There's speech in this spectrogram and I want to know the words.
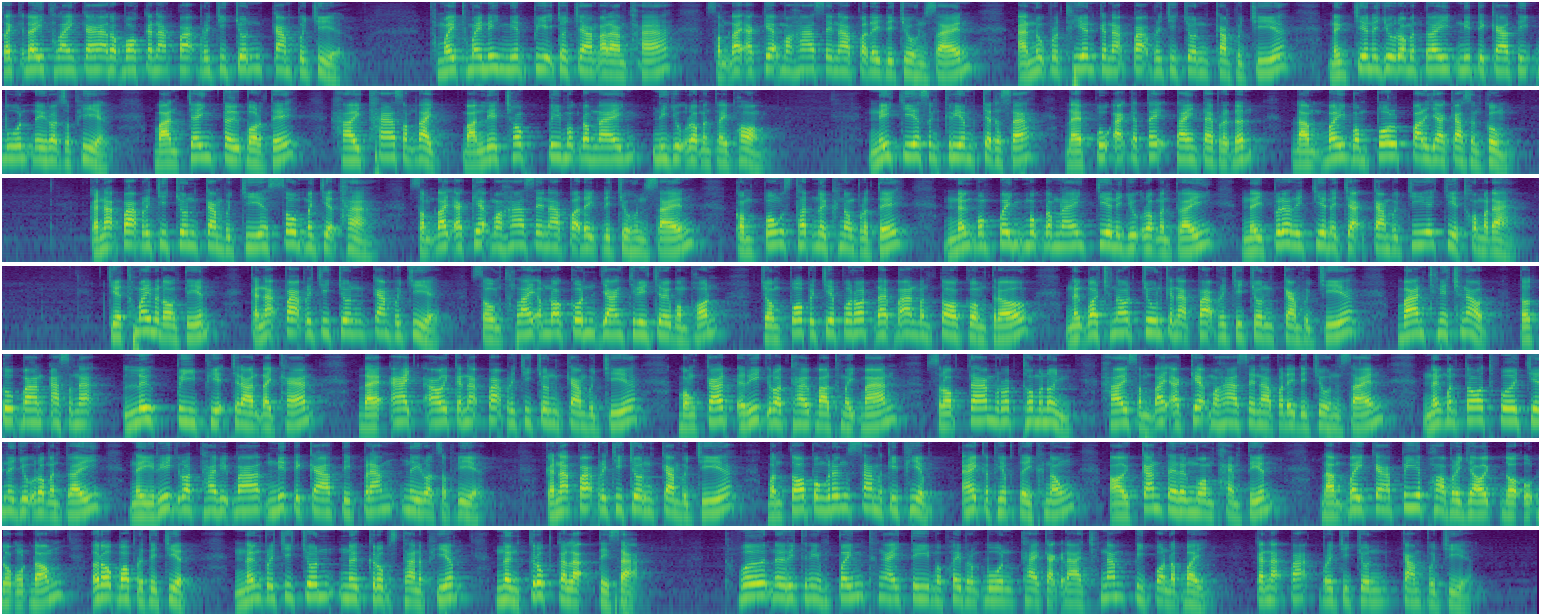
សេចក្តីថ្លែងការណ៍របស់គណៈបកប្រជាជនកម្ពុជា ថ្មីថ្មីនេះមានពាក្យចចាមអារាមថាសម្ដេចអគ្គមហាសេនាបតីតេជោហ៊ុនសែនអនុប្រធានគណៈបកប្រជាជនកម្ពុជា និងជានាយករដ្ឋមន្ត្រីនីតិកាលទី4នៃរដ្ឋសភា បានចេញទៅបរទេសហើយថាសម្ដេចបានលាឈប់ពីមុខតំណែងនាយករដ្ឋមន្ត្រីផងនេះជាសង្គ្រាមចិត្តសាស្ត្រដែលពួកអកតេតែងតែប្រឌិត ដើម្បីបំពុលបរិយាកាសសង្គមគណៈបកប្រជាជនកម្ពុជាសូមបញ្ជាក់ថាសម្ដេចអគ្គមហាសេនាបតីតេជោហ៊ុនសែនកំពុងស្ថិតនៅក្នុងប្រទេស និងបំពេញមុខតំណែងជានាយករដ្ឋមន្ត្រី នៃព្រះរាជាណាចក្រកម្ពុជាជាធម្មតា ជាថ្មីម្ដងទៀតគណៈបកប្រជាជនកម្ពុជា សូមថ្លែងអំណរគុណយ៉ាងជ្រាលជ្រៅបំផុតចំពោះប្រជាពលរដ្ឋដែលបានបន្តគ្រប់គ្រង និងបោះឆ្នោតជូនគណៈបកប្រជាជនកម្ពុជា បានឈ្នះឆ្នោតទទួលបានអាសនៈលើសពីភាគច្រើនដាច់ខាត ដែលអាចឲ្យគណៈបកប្រជាជនកម្ពុជា បង្កើតរាជរដ្ឋាភិបាលថ្មីបាន ស្របតាមរដ្ឋធម្មនុញ្ញហើយសម្ដេចអគ្គមហាសេនាបតីតេជោហ៊ុនសែននឹងបន្តធ្វើជានាយករដ្ឋមន្ត្រី នៃរាជរដ្ឋាភិបាលនីតិកាលទី5នៃរដ្ឋសភាគណៈបកប្រជាជនកម្ពុជា បន្តពង្រឹងសាមគ្គីភាព ឯកភាពផ្ទៃក្នុងឲ្យកាន់តែរឹងមាំថែមទៀតដើម្បីការពារផលប្រយោជន៍ដ៏ឧត្តមឧត្តមរបស់ប្រទេសជាតិនិងប្រជាជននៅគ្រប់ស្ថានភាព និងគ្រប់កលៈទេសៈធ្វើនៅរាជធានីភ្នំពេញថ្ងៃទី29ខែកក្កដាឆ្នាំ2013គណៈបកប្រជាជនកម្ពុជា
